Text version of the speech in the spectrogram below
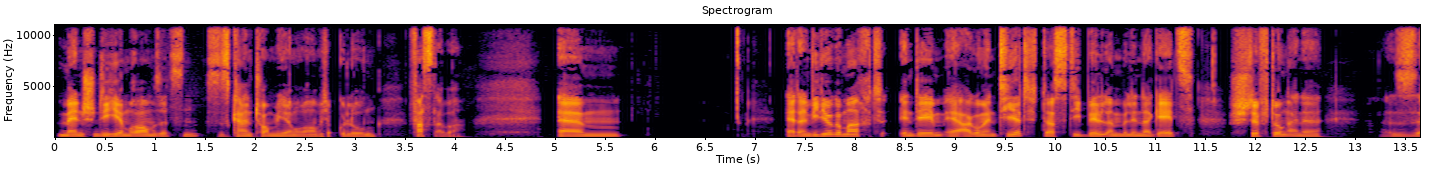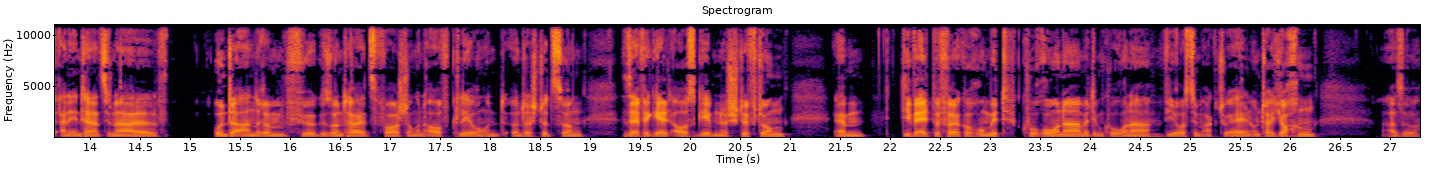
Menschen, die hier im Raum sitzen. Es ist kein Tom hier im Raum, ich habe gelogen. Fast aber. Ähm, er hat ein Video gemacht, in dem er argumentiert, dass die Bill und Melinda Gates Stiftung, eine, eine international unter anderem für Gesundheitsforschung und Aufklärung und Unterstützung sehr viel Geld ausgebende Stiftung, ähm, die Weltbevölkerung mit Corona, mit dem Coronavirus, dem aktuellen, unterjochen, also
